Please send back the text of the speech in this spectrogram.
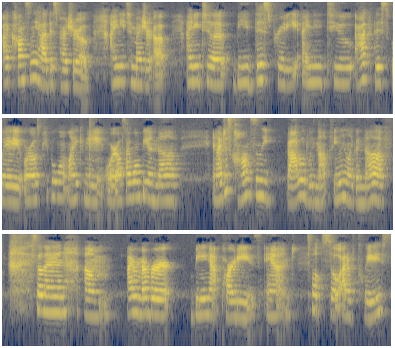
I constantly had this pressure of I need to measure up. I need to be this pretty. I need to act this way or else people won't like me or else I won't be enough and I just constantly battled with not feeling like enough. So then um, I remember being at parties and felt so out of place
